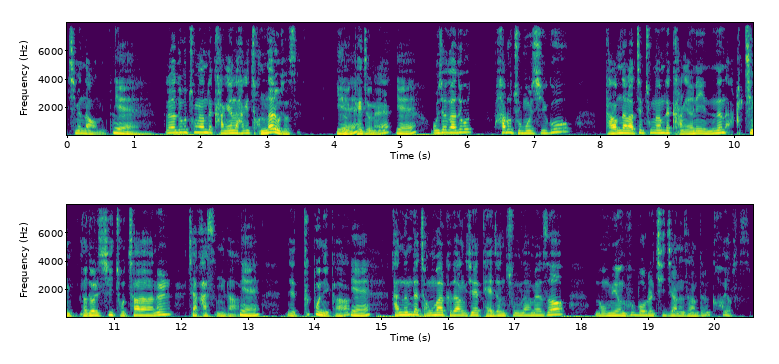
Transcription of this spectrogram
치면 나옵니다. 예. 그래가지고 충남대 강연을 하기 전날에 오셨어요. 예. 그 대전에 예. 오셔가지고 하루 주무시고 다음날 아침 충남대 강연이 있는 아침 8시 조찬을 제가 갔습니다. 예. 이제 특보니까. 예. 갔는데 정말 그 당시에 대전 충남에서 노무현 후보를 지지하는 사람들은 거의 없었습니다.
